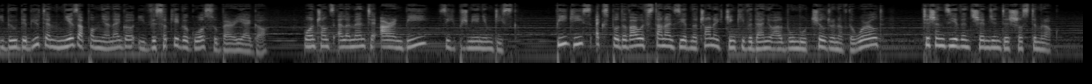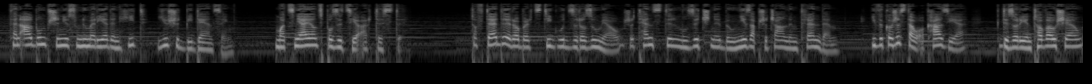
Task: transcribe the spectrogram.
i był debiutem niezapomnianego i wysokiego głosu Barry'ego, łącząc elementy R&B z ich brzmieniem disco. Bee Gees eksplodowały w Stanach Zjednoczonych dzięki wydaniu albumu Children of the World w 1976 roku. Ten album przyniósł numer jeden hit You Should Be Dancing, umacniając pozycję artysty. To wtedy Robert Stigwood zrozumiał, że ten styl muzyczny był niezaprzeczalnym trendem i wykorzystał okazję, gdy zorientował się,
